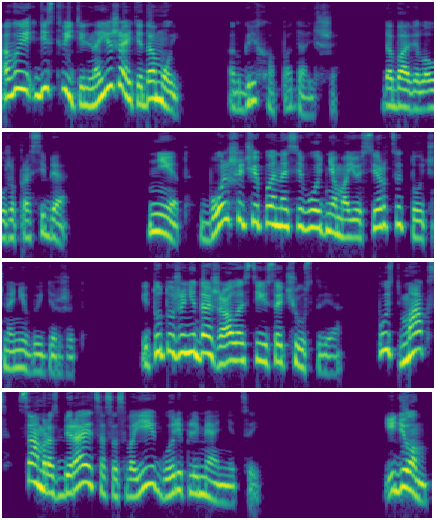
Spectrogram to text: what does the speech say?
А вы действительно езжайте домой от греха подальше, добавила уже про себя. Нет, больше ЧП на сегодня мое сердце точно не выдержит. И тут уже не до жалости и сочувствия. Пусть Макс сам разбирается со своей горе-племянницей. «Идем!»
